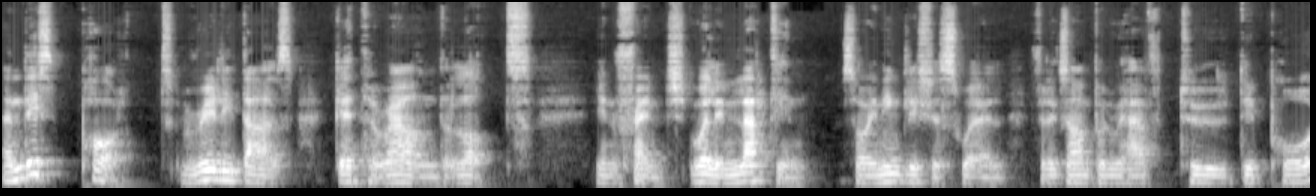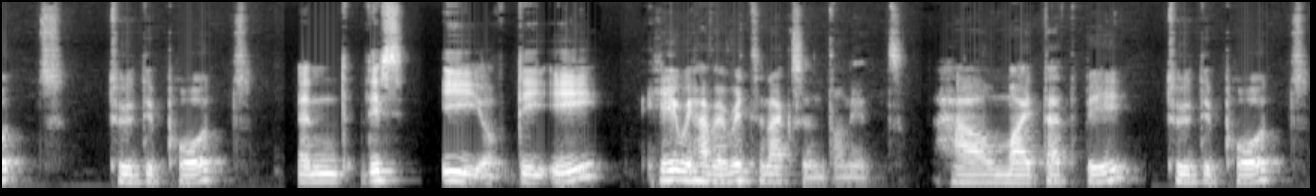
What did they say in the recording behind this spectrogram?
And this port really does get around a lot in French, well, in Latin, so in English as well. For example, we have to deport, to deport, and this E of DE, here we have a written accent on it. How might that be? To deport,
